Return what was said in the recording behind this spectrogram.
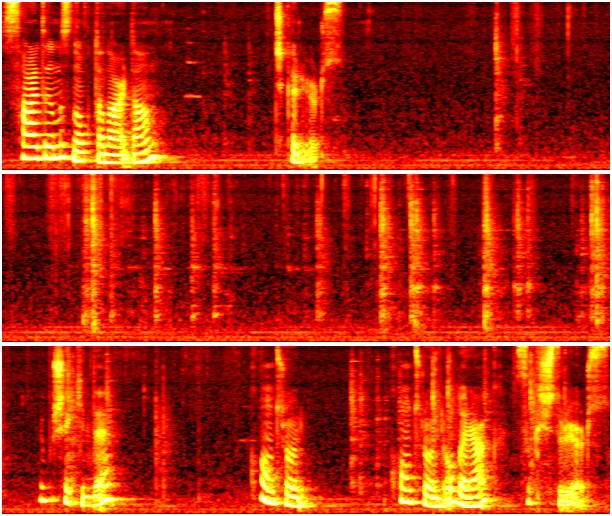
sardığımız noktalardan çıkarıyoruz. Ve bu şekilde kontrol kontrollü olarak sıkıştırıyoruz.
